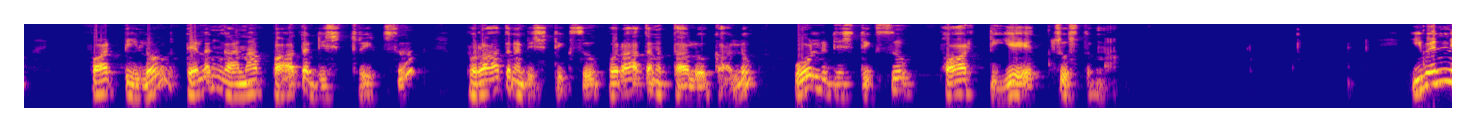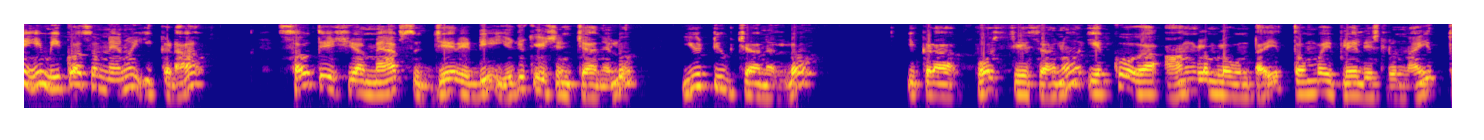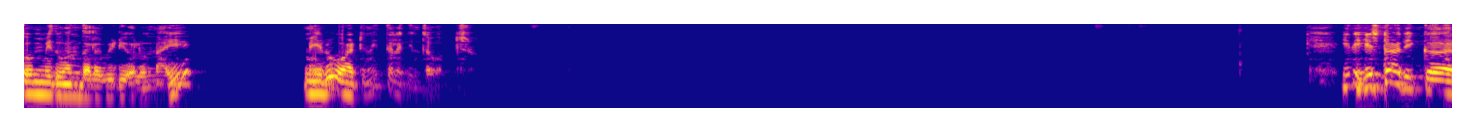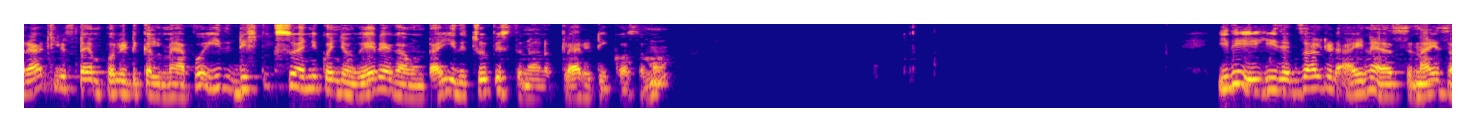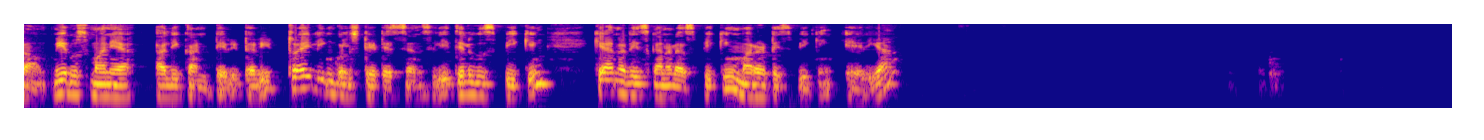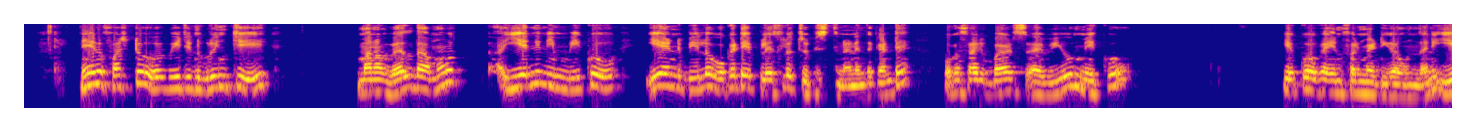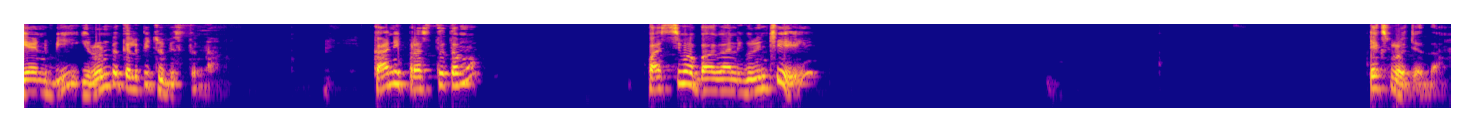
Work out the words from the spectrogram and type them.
ఫార్టీలో తెలంగాణ పాత డిస్ట్రిక్ట్స్ పురాతన డిస్టిక్స్ పురాతన తాలూకాలు ఓల్డ్ డిస్టిక్స్ పార్ట్ ఏ చూస్తున్నాం. ఇవన్నీ మీకోసం నేను ఇక్కడ south Asia maps J Reddy education channel YouTube ఛానల్లో ఇక్కడ పోస్ట్ చేశాను. ఎక్కువగా ఆంగ్లంలో ఉంటాయి తొంభై ప్లేలిస్టులు ఉన్నాయి తొమ్మిది వందల వీడియోలు ఉన్నాయి మీరు వాటిని తొలగించవచ్చు. ఇది historic Ratliff time political map ఇది డిస్టిక్స్ అన్ని కొంచెం వేరేగా ఉంటాయి. ఇది చూపిస్తున్నాను క్లారిటీ కోసము. ఇది his exalted highness Nizam Mir Osmania Ali Khan territory trilingual state essentially Telugu speaking Canarese Kannada speaking Marathi speaking area నేను ఫస్ట్ వీటిని గురించి మనం వెళ్దాము. ఇవన్నీ నేను మీకు ఏ అండ్ బిలో ఒకటే ప్లేస్లో చూపిస్తున్నాను. ఎందుకంటే ఒకసారి బర్డ్స్ ఐ వ్యూ మీకు ఎక్కువగా ఇన్ఫర్మేటివ్గా ఉందని ఏ అండ్ బి ఈ రెండు కలిపి చూపిస్తున్నాను. కానీ ప్రస్తుతము పశ్చిమ భాగాన్ని గురించి ఎక్స్ప్లోర్ చేద్దాం.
